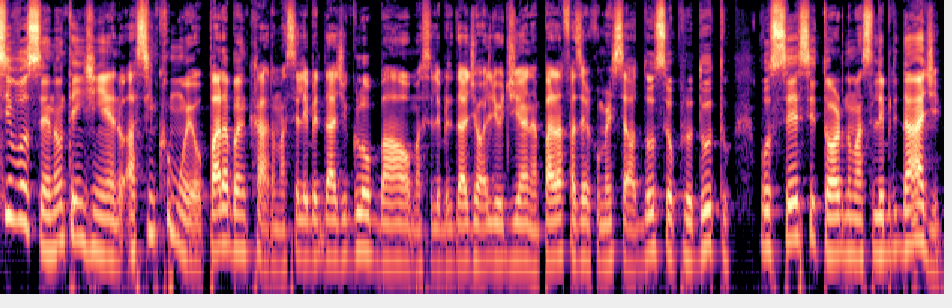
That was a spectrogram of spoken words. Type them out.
Se você não tem dinheiro, assim como eu, para bancar uma celebridade global, uma celebridade hollywoodiana para fazer comercial do seu produto, você se torna uma celebridade.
